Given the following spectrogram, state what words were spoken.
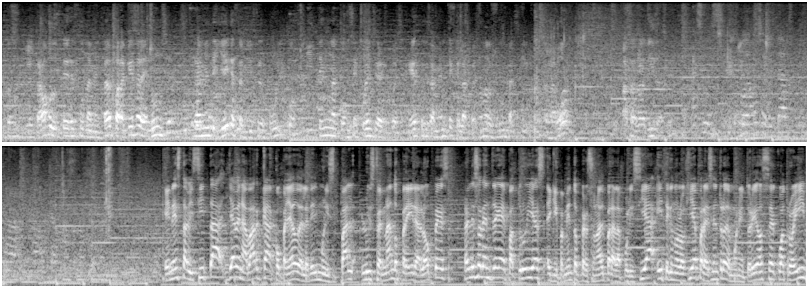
Entonces, el trabajo de ustedes es fundamental para que esa denuncia realmente llegue hasta el Ministerio Público y tenga una consecuencia después, que es precisamente que la persona reciba un castigo. Nuestra labor a salvar vidas. ¿eh? En esta visita, Llave Navarca, acompañado del edil municipal Luis Fernando Pereira López, realizó la entrega de patrullas, equipamiento personal para la policía y tecnología para el centro de monitoreo C4I,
